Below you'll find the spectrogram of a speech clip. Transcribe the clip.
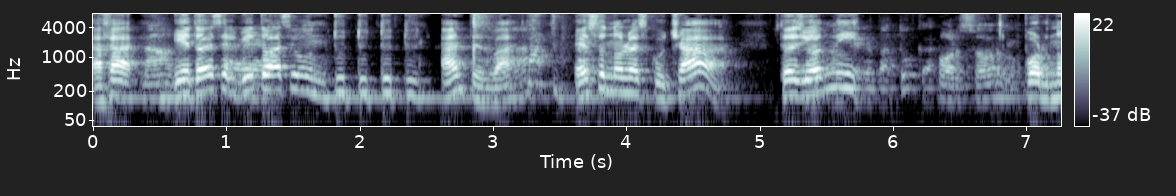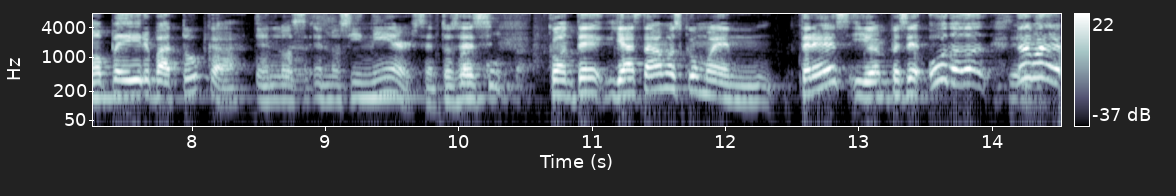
Ajá, y entonces el Vito hace un tu, tu, tu, tu, antes, ¿va? Eso no lo escuchaba. Entonces yo ni por sordo. por no pedir batuca en los en los in-ears. Entonces conté, ya estábamos como en tres y yo empecé uno, dos, tres, cuatro",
